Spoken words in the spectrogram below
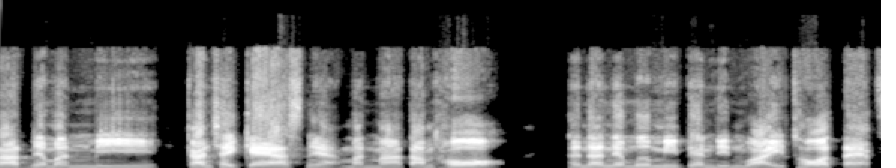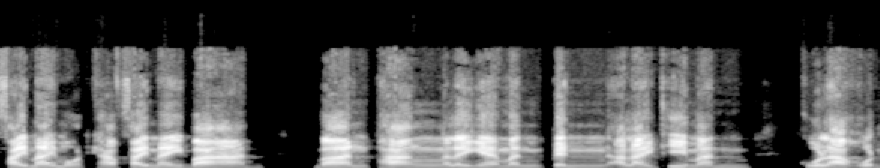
รัฐเนี่ยมันมีการใช้แก๊สเนี่ยมันมาตามท่อดังนั้นเนี่ยเมื่อมีแผ่นดินไหวท่อแตกไฟไหม้หมดครับ ไฟไหม้บ้าน บ้านพังอะไรเงี้ยมันเป็นอะไรที่มันโกลาหล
